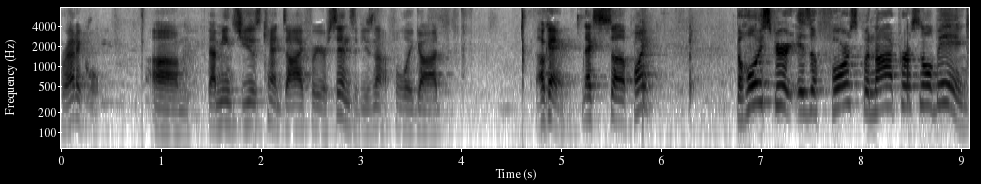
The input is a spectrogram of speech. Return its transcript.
heretical. Um, that means Jesus can't die for your sins if he's not fully God. Okay, next uh, point. The Holy Spirit is a force, but not a personal being.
